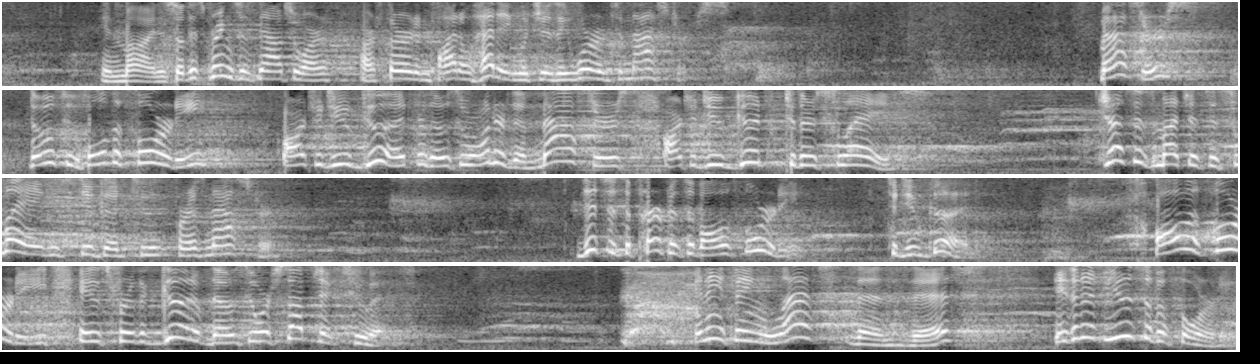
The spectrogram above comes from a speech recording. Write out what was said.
in mind. And so this brings us now to our, our third and final heading, which is a word to masters. Masters, those who hold authority, are to do good for those who are under them. Masters are to do good to their slaves, just as much as the slave is to do good to, for his master. This is the purpose of all authority to do good. All authority is for the good of those who are subject to it. Anything less than this is an abuse of authority.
